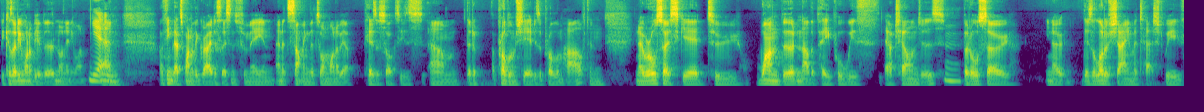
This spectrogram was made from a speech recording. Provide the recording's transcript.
because I didn't want to be a burden on anyone. Yeah. And I think that's one of the greatest lessons for me, and, and it's something that's on one of our pairs of socks is um, that a, a problem shared is a problem halved, and you know we're also scared to one burden other people with our challenges, Mm. but also you know there's a lot of shame attached with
